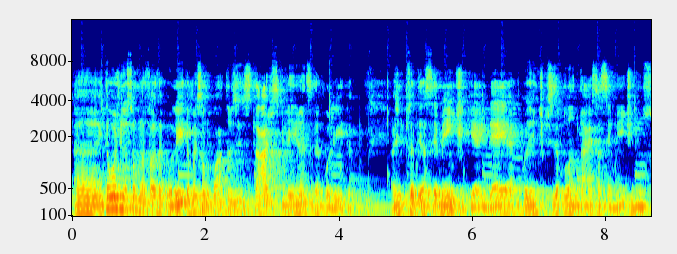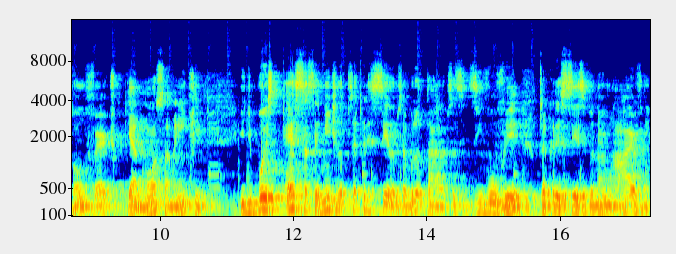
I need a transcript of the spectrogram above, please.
Ah, então hoje nós estamos na fase da colheita, mas são quatro estágios que vêm antes da colheita. A gente precisa ter a semente, que é a ideia, depois a gente precisa plantar essa semente num solo fértil, que é a nossa mente e depois essa semente ela precisa crescer, ela precisa brotar, ela precisa se desenvolver, precisa crescer, se tornar uma árvore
